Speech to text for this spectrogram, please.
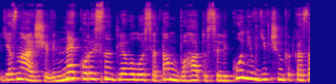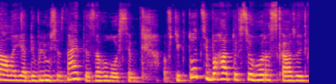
Я знаю, що він не корисний для волосся. Там багато силіконів, дівчинка казала. Я дивлюся, знаєте, за волоссям в Тіктоці багато всього розказують,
